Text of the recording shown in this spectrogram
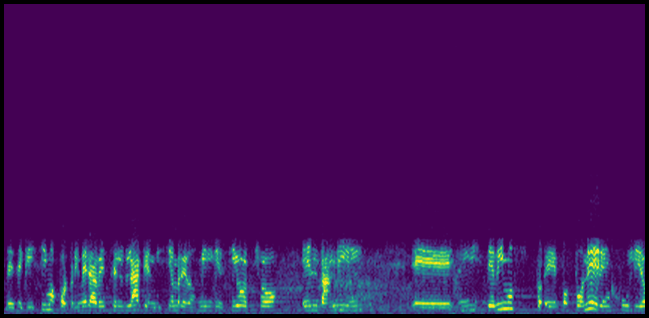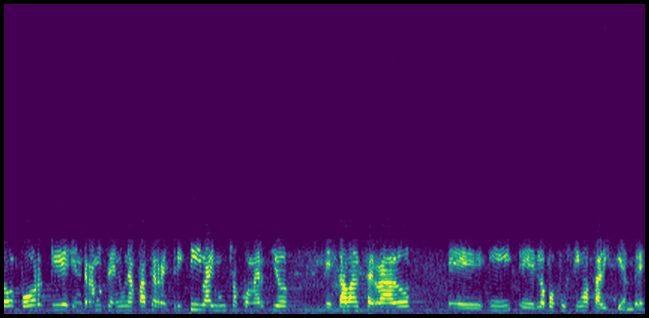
desde que hicimos por primera vez el Black en diciembre de 2018 en Tandil. Eh, y debimos eh, posponer en julio porque entramos en una fase restrictiva y muchos comercios estaban cerrados eh, y lo pospusimos a diciembre.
